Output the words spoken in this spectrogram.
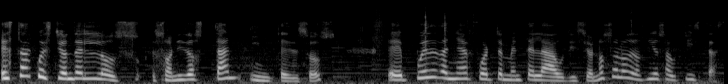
esta cuestión de los sonidos tan intensos eh, puede dañar fuertemente la audición, no solo de los niños autistas,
